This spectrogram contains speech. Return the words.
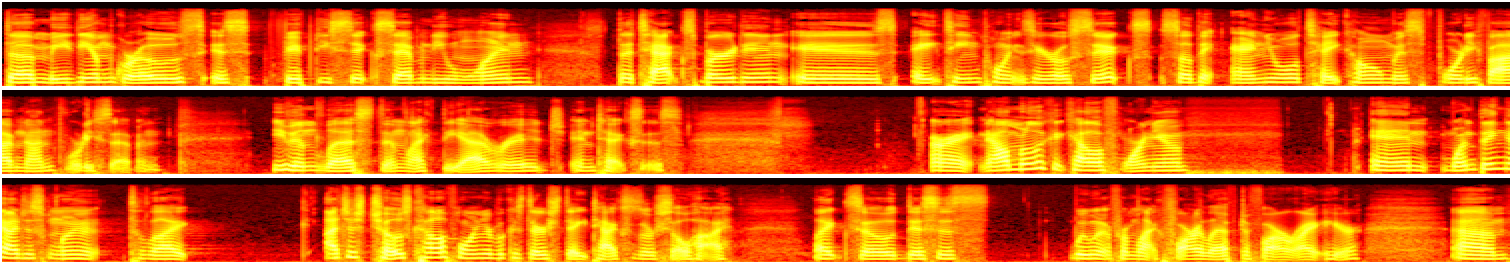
the medium gross is fifty six seventy one. The tax burden is eighteen point zero six. So the annual take home is forty five nine forty seven, even less than like the average in Texas. All right, now I'm gonna look at California. And one thing I just want to like, I just chose California because their state taxes are so high. Like, so this is, we went from like far left to far right here. Um,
